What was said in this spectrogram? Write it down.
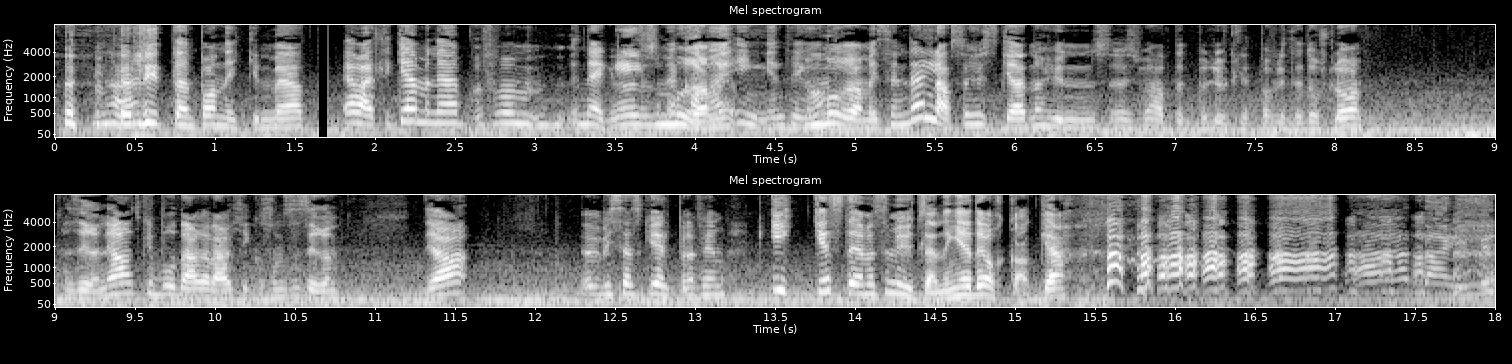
litt den panikken med at Jeg veit ikke, men jeg, for min egen liksom, mora mi, mora mi sin del, da, så husker jeg når hun hadde lurt litt på å flytte til Oslo. Så sier hun ja, jeg skulle bo der og der og kikke og sånn. Så sier hun ja, hvis jeg skulle hjelpe en film Ikke sted med som utlendinger, det orka ikke. Deilig.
